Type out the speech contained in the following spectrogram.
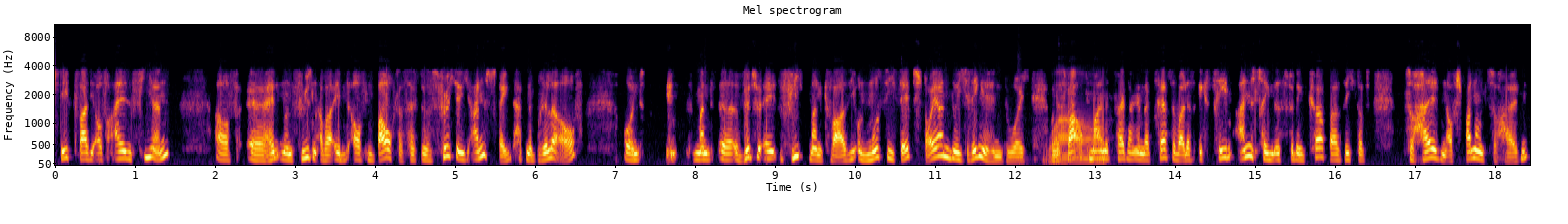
steht quasi auf allen Vieren auf äh, Händen und Füßen, aber eben auf dem Bauch. Das heißt, es ist fürchterlich anstrengend, hat eine Brille auf und man äh, virtuell fliegt man quasi und muss sich selbst steuern durch Ringe hindurch. Und wow. das war auch mal eine Zeit lang in der Presse, weil das extrem anstrengend ist für den Körper, sich dort zu halten, auf Spannung zu halten.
